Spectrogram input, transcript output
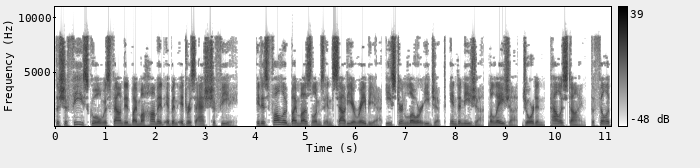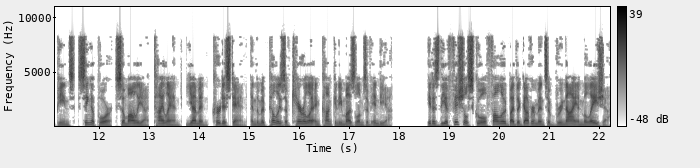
The Shafi'i school was founded by Muhammad ibn Idris ash Shafi'i. It is followed by Muslims in Saudi Arabia, eastern Lower Egypt, Indonesia, Malaysia, Jordan, Palestine, the Philippines, Singapore, Somalia, Thailand, Yemen, Kurdistan, and the Mappilas of Kerala and Konkani Muslims of India. It is the official school followed by the governments of Brunei and Malaysia.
